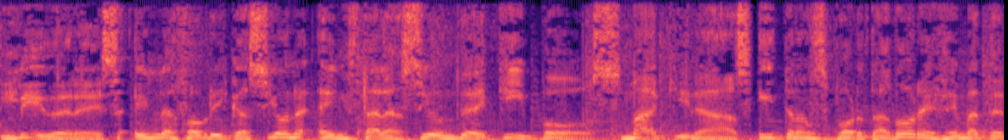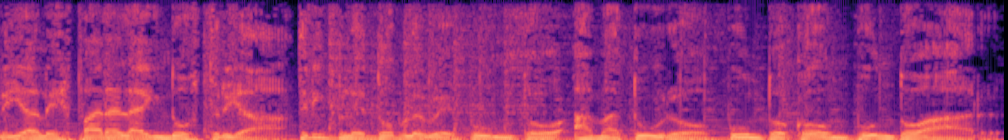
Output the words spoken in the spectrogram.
Líderes en la fabricación e instalación de equipos, máquinas y transportadores de materiales para la industria. www.amaturo.com.ar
